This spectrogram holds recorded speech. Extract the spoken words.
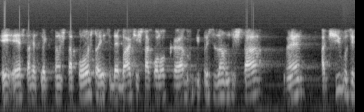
esta reflexão está posta, esse debate está colocado e precisamos estar né, ativos e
